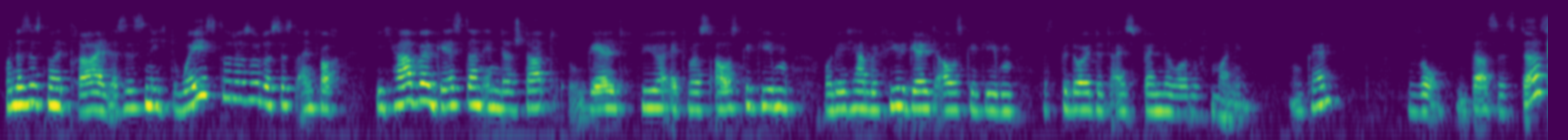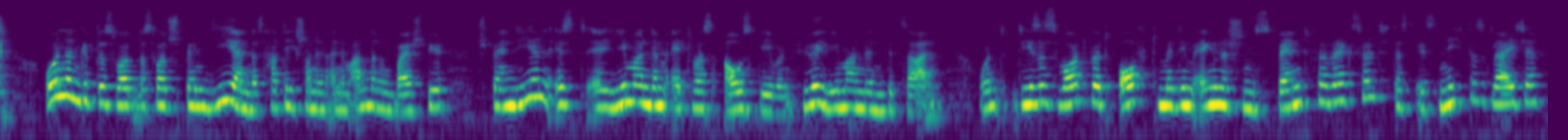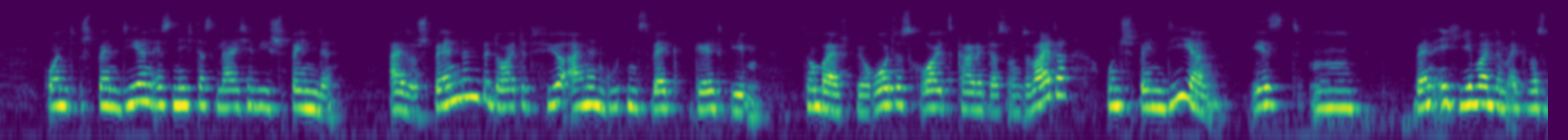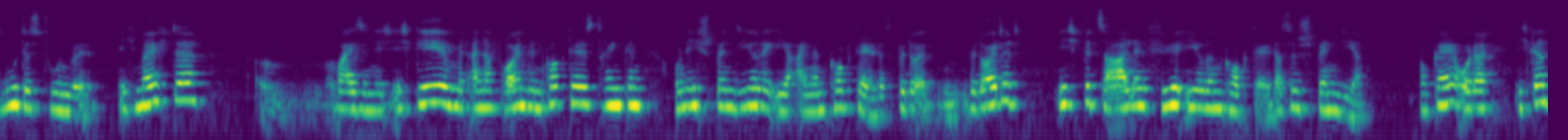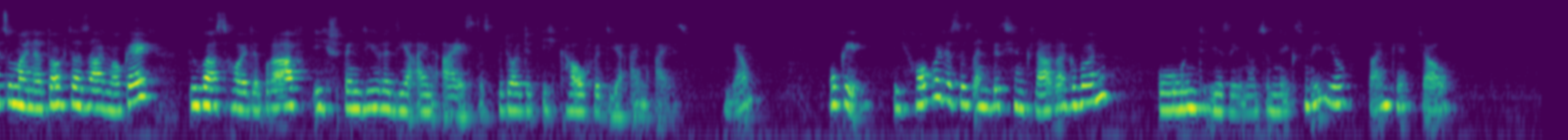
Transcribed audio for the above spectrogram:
Und das ist neutral, das ist nicht Waste oder so, das ist einfach, ich habe gestern in der Stadt Geld für etwas ausgegeben oder ich habe viel Geld ausgegeben. Das bedeutet, I spend a lot of money. Okay? So, das ist das. Und dann gibt es das Wort spendieren, das hatte ich schon in einem anderen Beispiel. Spendieren ist äh, jemandem etwas ausgeben, für jemanden bezahlen. Und dieses Wort wird oft mit dem englischen spend verwechselt. Das ist nicht das gleiche. Und spendieren ist nicht das gleiche wie spenden. Also spenden bedeutet für einen guten Zweck Geld geben. Zum Beispiel Rotes Kreuz, Caritas und so weiter. Und spendieren ist mh, mm, wenn ich jemandem etwas Gutes tun will. Ich möchte, ähm, weiß ich nicht, ich gehe mit einer Freundin Cocktails trinken und ich spendiere ihr einen Cocktail. Das bedeut bedeutet, ich bezahle für ihren Cocktail. Das ist spendieren. Okay? Oder ich kann zu meiner Tochter sagen, okay, du warst heute brav, ich spendiere dir ein Eis. Das bedeutet, ich kaufe dir ein Eis. Ja? Okay, ich hoffe, das ist ein bisschen klarer geworden und wir sehen uns im nächsten Video. Danke, ciao.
